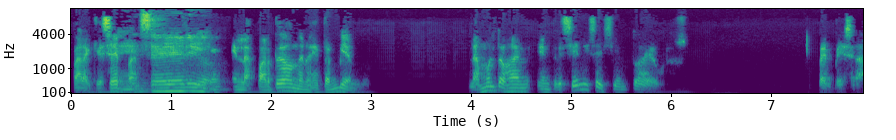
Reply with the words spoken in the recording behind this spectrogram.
para que sepan, En serio. en, en las partes donde nos están viendo, las multas van entre 100 y 600 euros. Para empezar,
